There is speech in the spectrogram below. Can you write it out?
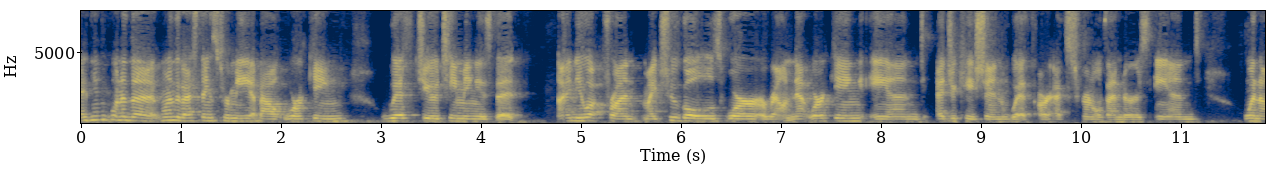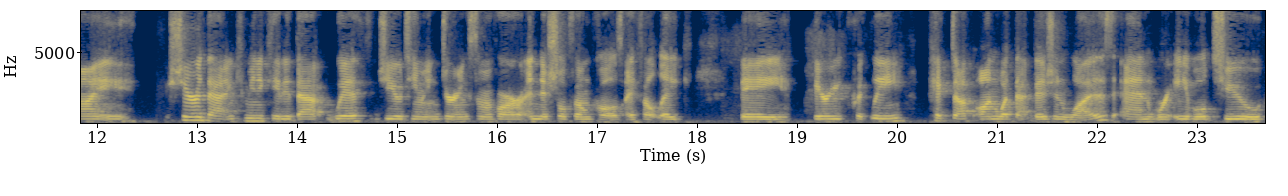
I think one of the one of the best things for me about working with geoteaming is that I knew up front my two goals were around networking and education with our external vendors. And when I shared that and communicated that with geoteaming during some of our initial phone calls, I felt like they very quickly picked up on what that vision was and were able to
